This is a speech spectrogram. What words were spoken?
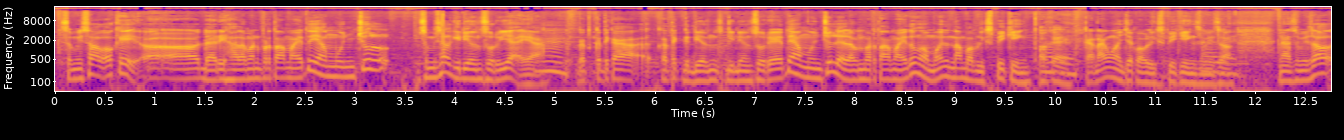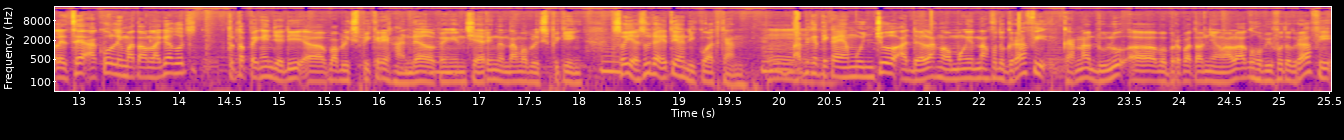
Semisal, oke, eh, dari halaman pertama itu yang muncul, semisal Gideon Surya ya. Hmm. Ket- Ketika ketik Gideon Gideon Surya itu yang muncul di halaman pertama itu ngomongin tentang public speaking. Oke. Karena aku ngajar public speaking semisal. Oke. Nah, semisal let's say aku lima tahun lagi aku tetap pengen jadi eh, public speaker yang handal, Hmm. pengen sharing tentang public speaking. So ya sudah itu yang dikuatkan. Tapi ketika yang muncul adalah ngomongin tentang fotografi karena dulu eh, beberapa tahun yang lalu aku hobi fotografi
